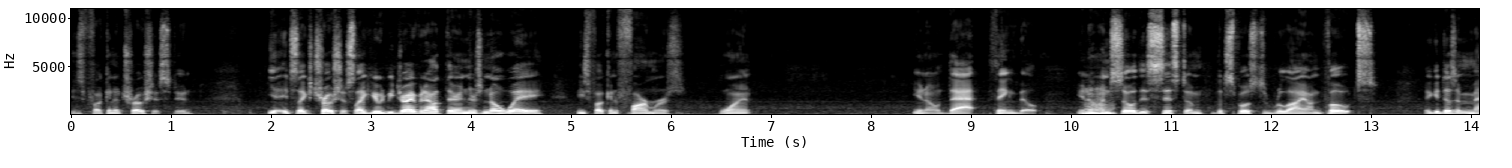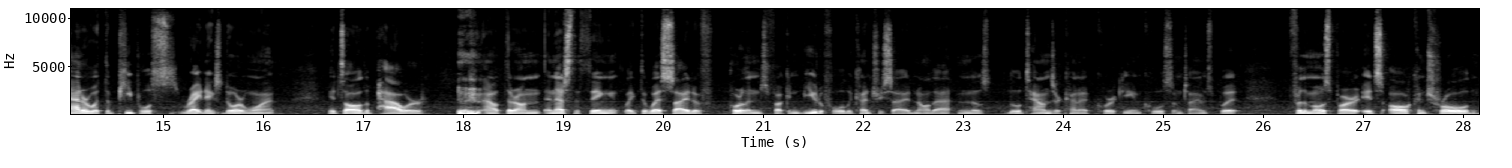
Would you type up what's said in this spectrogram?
It's fucking atrocious, dude. Yeah, it's like atrocious. Like you would be driving out there, and there's no way these fucking farmers want you know that thing built you know and uh-huh. so this system that's supposed to rely on votes like it doesn't matter what the people right next door want it's all the power out there on and that's the thing like the west side of portland is fucking beautiful the countryside and all that and those little towns are kind of quirky and cool sometimes but for the most part it's all controlled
